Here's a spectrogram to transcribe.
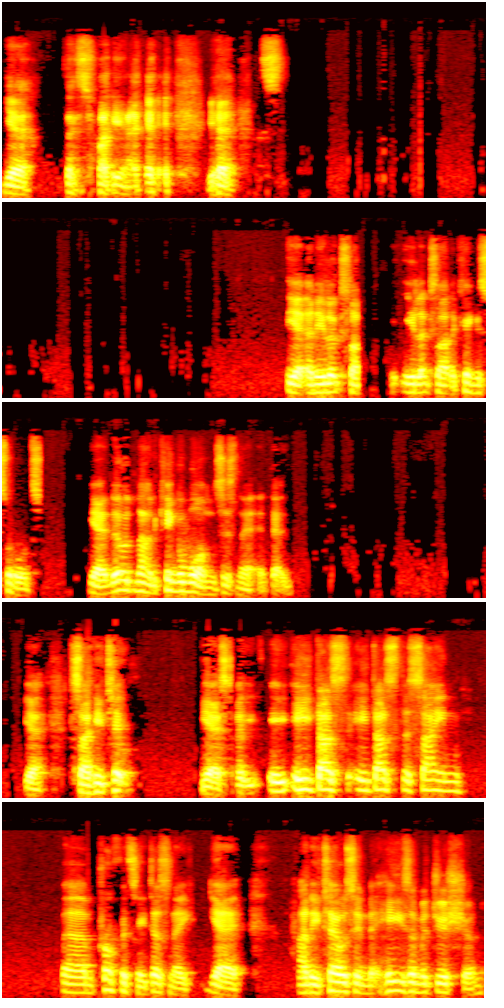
Yeah, that's right. Yeah, yeah. Yeah, and he looks like he looks like the King of Swords. Yeah, no, the King of Wands, isn't it? Yeah. So he took. Yeah, so he, he does he does the same um, prophecy, doesn't he? Yeah, and he tells him that he's a magician,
